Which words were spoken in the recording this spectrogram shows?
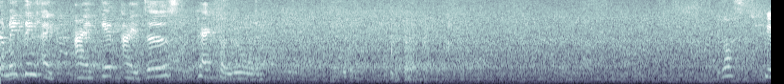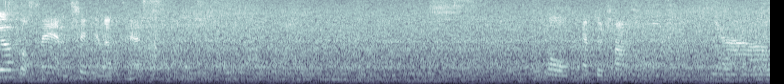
everything I I get I just pack for you Because here got fan, sure cannot test. No, have to charge. ยาว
